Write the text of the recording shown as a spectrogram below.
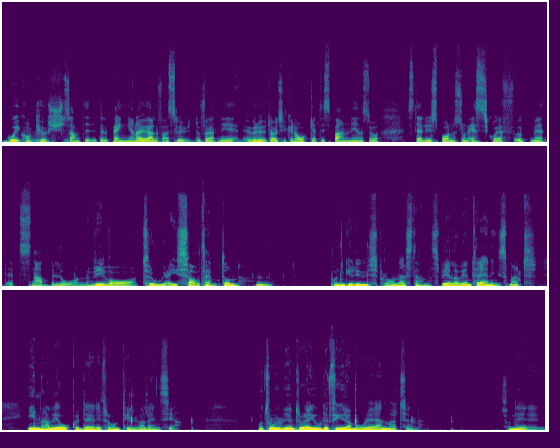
gå i konkurs samtidigt. Eller pengarna är ju i alla fall slut. Och för att ni överhuvudtaget ska kunna åka till Spanien så ställer ju sponsorn SKF upp med ett, ett snabblån. Vi var, tror jag, i Southampton. Mm. På en grusplan nästan. Spelade vi en träningsmatch innan vi åker därifrån till Valencia. Och Torbjörn tror jag gjorde fyra mål i den matchen. Så när,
